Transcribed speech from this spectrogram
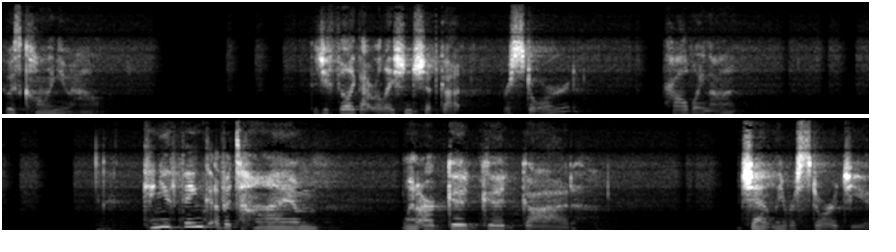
who was calling you out? Did you feel like that relationship got restored? Probably not. Can you think of a time when our good, good God gently restored you?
